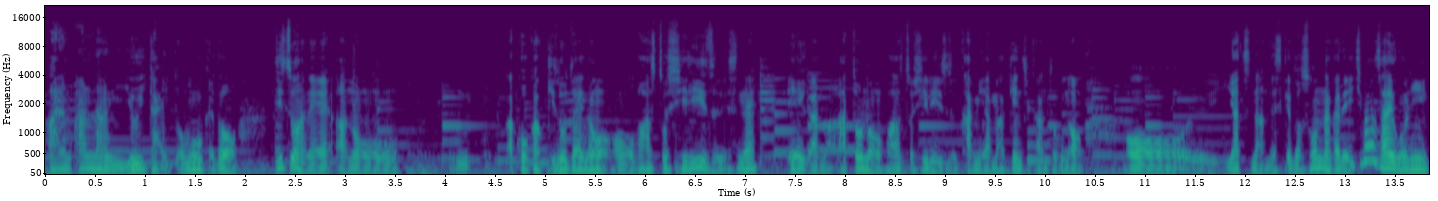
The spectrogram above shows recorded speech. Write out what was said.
あれも、あんなん言いたいと思うけど、実はね、あのー、広角機動隊のファーストシリーズですね。映画の後のファーストシリーズ、神山健二監督のやつなんですけど、その中で一番最後に、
